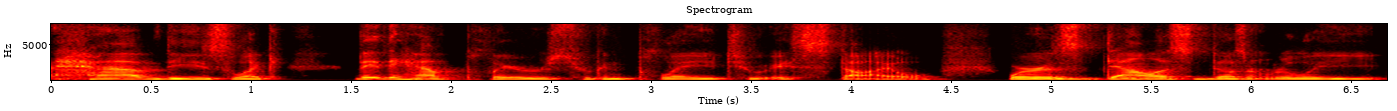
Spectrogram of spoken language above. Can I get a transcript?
have these like they they have players who can play to a style, whereas Dallas doesn't really.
